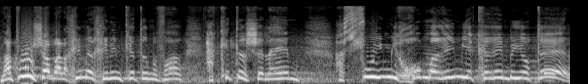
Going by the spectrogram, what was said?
מה פירוש שהמלאכים מכינים כתר מפואר? הכתר שלהם עשוי מחומרים יקרים ביותר.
